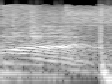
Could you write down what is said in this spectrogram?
One.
